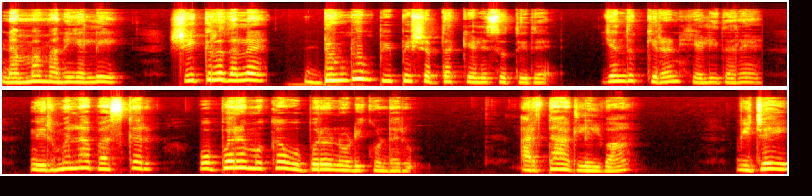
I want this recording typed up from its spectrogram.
ನಮ್ಮ ಮನೆಯಲ್ಲಿ ಶೀಘ್ರದಲ್ಲೇ ಡುಮ್ ಡುಮ್ ಪಿಪಿ ಶಬ್ದ ಕೇಳಿಸುತ್ತಿದೆ ಎಂದು ಕಿರಣ್ ಹೇಳಿದರೆ ನಿರ್ಮಲಾ ಭಾಸ್ಕರ್ ಒಬ್ಬರ ಮುಖ ಒಬ್ಬರು ನೋಡಿಕೊಂಡರು. ಅರ್ಥ ಆಗಲಿಲ್ವಾ? ವಿಜಯ್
